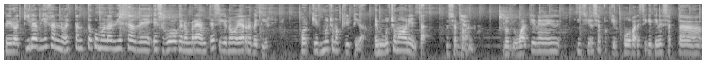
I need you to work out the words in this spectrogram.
Pero aquí la vieja no es tanto como la vieja de ese juego que nombré antes y que no voy a repetir. Porque es mucho más crítica, es mucho más oriental, en cierta manera. Lo que igual tiene incidencia porque el juego parece que tiene cierta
